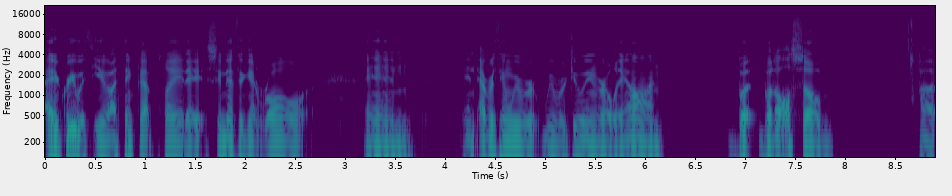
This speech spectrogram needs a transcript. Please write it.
I, agree with you. I think that played a significant role in in everything we were we were doing early on, but but also uh,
